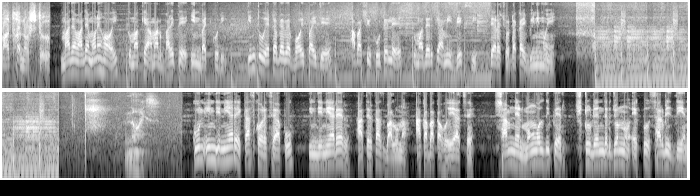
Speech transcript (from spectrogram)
মাথা নষ্ট। মাঝে মাঝে মনে হয় তোমাকে আমার বাড়িতে ইনভাইট করি। কিন্তু এটা ভেবে ভয় পাই যে আবাসিক হোটেলে তোমাদেরকে আমি দেখছি তেরোশো টাকায় বিনিময়ে। কোন ইঞ্জিনিয়ারে কাজ করেছে আপু? ইঞ্জিনিয়ারের হাতের কাজ ভালো না আঁকা বাঁকা হয়ে আছে। সামনের মঙ্গলদ্বীপের স্টুডেন্টদের জন্য একটু সার্ভিস দিয়েন।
